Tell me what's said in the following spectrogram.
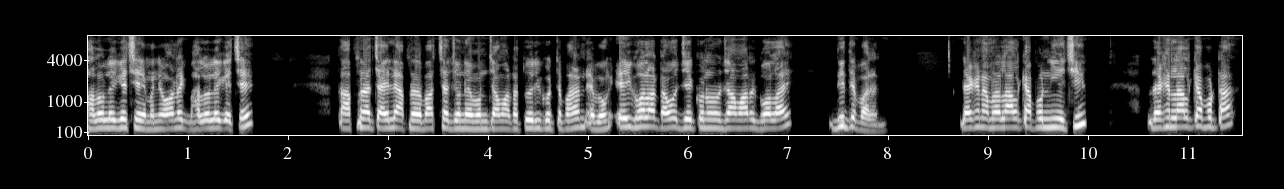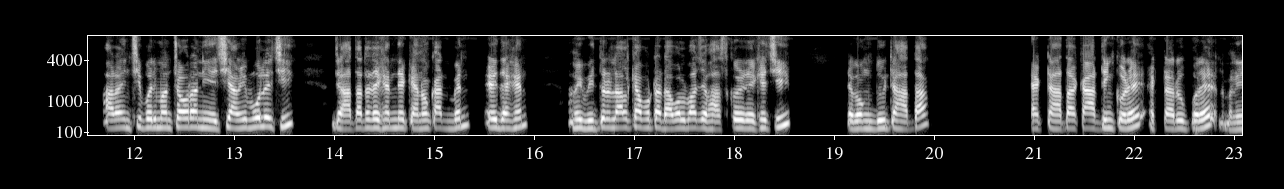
ভালো লেগেছে মানে অনেক ভালো লেগেছে তো আপনারা চাইলে আপনার বাচ্চার জন্য এমন জামাটা তৈরি করতে পারেন এবং এই গলাটাও যে কোনো জামার গলায় দিতে পারেন। দেখেন আমরা লাল কাপড় নিয়েছি। দেখেন লাল কাপড়টা আড়াই ইঞ্চি পরিমাণ চওড়া নিয়েছি। আমি বলেছি যে হাতাটা এখান দিয়ে কেন কাটবেন। এই দেখেন, আমি ভিতরে লাল কাপড়টা ডাবল বাজে ভাঁজ করে রেখেছি এবং দুইটা হাতা, একটা হাতা কাটিং করে একটার উপরে মানে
